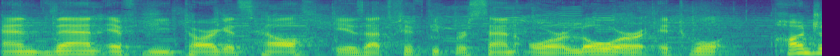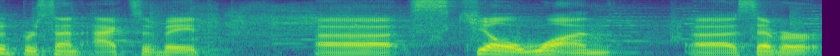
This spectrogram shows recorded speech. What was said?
And then if the target's health is at 50% or lower, it will 100% activate uh, skill 1 uh, Sever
